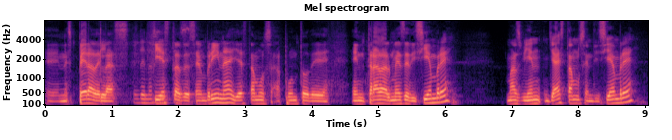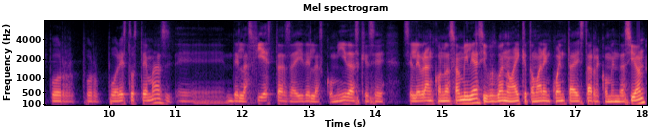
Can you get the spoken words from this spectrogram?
en espera de las, De las fiestas, de fiestas. Sembrina, ya estamos a punto de entrar al mes de diciembre. Más bien, ya estamos en diciembre por, por, por estos temas eh, de las fiestas, ahí de las comidas que se celebran con las familias. Y pues bueno, hay que tomar en cuenta esta recomendación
